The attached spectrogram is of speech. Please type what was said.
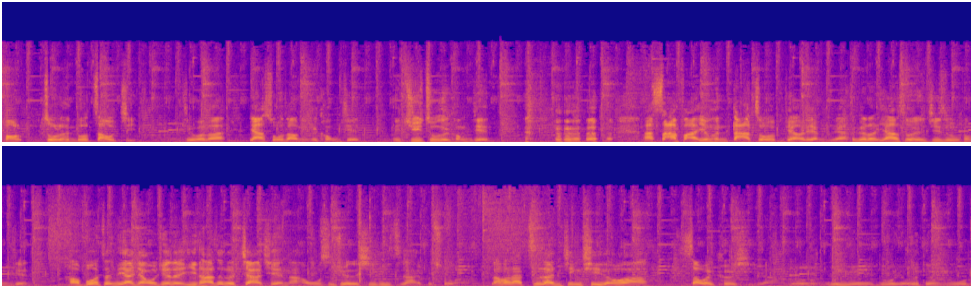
保做了很多造景，结果呢压缩到你的空间，你居住的空间，啊沙发也用很大做很漂亮，这样整个都压缩你的居住空间。好，不过整体来讲，我觉得以它这个价钱呐、啊，我是觉得 CP 值还不错啊。然后它自然进气的话，稍微可惜啊，如果我以为如果有二点五涡轮。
